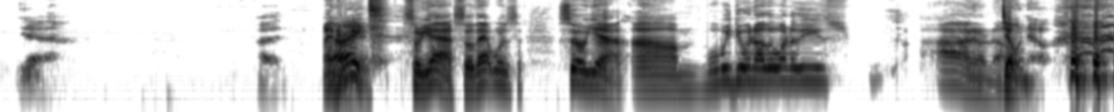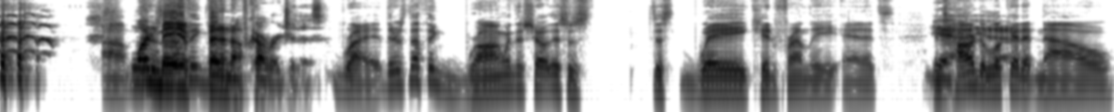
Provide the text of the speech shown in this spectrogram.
yeah. But Anyway, all right, So yeah, so that was so yeah. Um, will we do another one of these? I don't know. don't know. Um, One may nothing- have been enough coverage of this. Right. There's nothing wrong with the show. This was just way kid friendly, and it's it's Yeah, hard to look at it now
